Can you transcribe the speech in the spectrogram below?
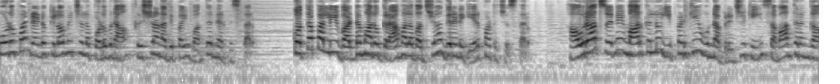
మూడు పాయింట్ రెండు కిలోమీటర్ల పొడవున కృష్ణానదిపై వంతెన నిర్మిస్తారు. కొత్తపల్లి వడ్డమాను గ్రామాల మధ్య దీనిని ఏర్పాటు చేస్తారు. హౌరా చెన్నై మార్గంలో ఇప్పటికే ఉన్న బ్రిడ్జికి సమాంతరంగా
